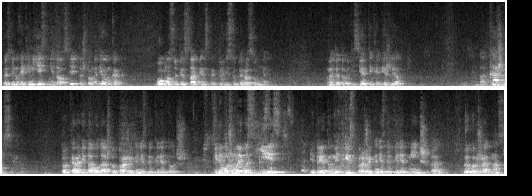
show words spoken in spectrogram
то если мы хотим есть и не толстеть, то что мы делаем как гомо супер сапиенс, как люди супер разумные? Мы от этого десертика вежливо откажемся. Только ради того, да, чтобы прожить на несколько лет дольше. Или можем мы его съесть, и при этом иметь риск прожить на несколько лет меньше. Да? Выбор же от нас.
